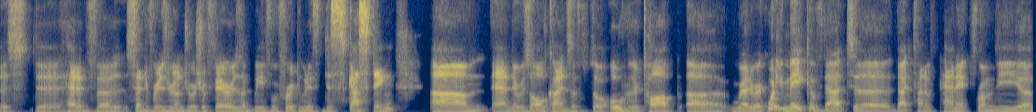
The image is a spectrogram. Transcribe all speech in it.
this the head of Center for Israel and Jewish Affairs, I believe, referred to it as disgusting. Um, and there was all kinds of so over the top uh, rhetoric. What do you make of that uh, that kind of panic from the uh,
